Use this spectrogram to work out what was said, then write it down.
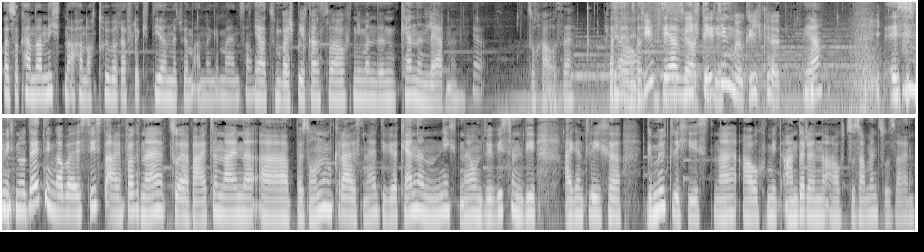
also kann dann nicht nachher noch drüber reflektieren mit wem anderen gemeinsam. Ja, zum Beispiel kannst du auch niemanden kennenlernen. Ja. Zu Hause. Was genau. etwas sehr das ist wichtig ja Datingmöglichkeit. Ja. es ist nicht nur Dating, aber es ist einfach ne, zu erweitern einen äh, Personenkreis, ne, die wir kennen und nicht. Ne, und wir wissen, wie eigentlich äh, gemütlich ist, ne, auch mit anderen auch zusammen zu sein.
